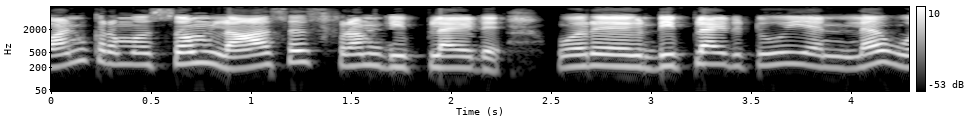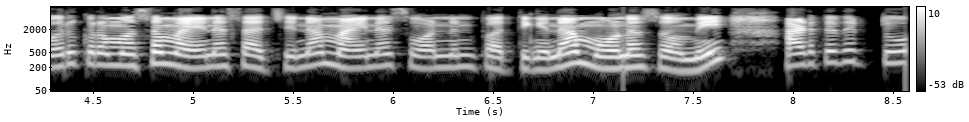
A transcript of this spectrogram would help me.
one chromosome losses from diploid ஒரு டிப்ளைடு டூ என்ல ஒரு குரோமோசோம் மைனஸ் ஆச்சுன்னா மைனஸ் ஒன்னுன்னு பார்த்தீங்கன்னா மோனோசோமி அடுத்தது two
